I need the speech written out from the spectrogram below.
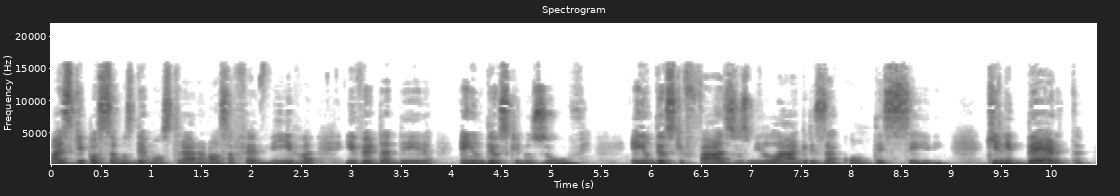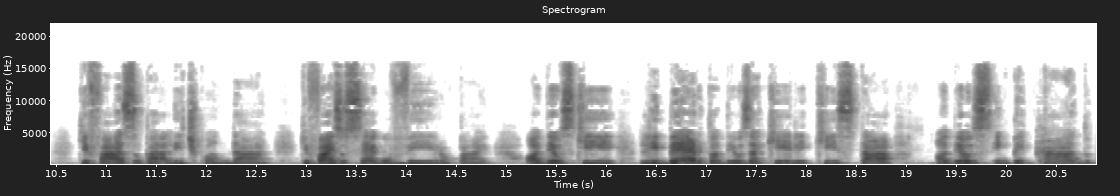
mas que possamos demonstrar a nossa fé viva e verdadeira em um Deus que nos ouve, em um Deus que faz os milagres acontecerem, que liberta, que faz o paralítico andar, que faz o cego ver, ó Pai. Ó Deus, que liberta, ó Deus, aquele que está, ó Deus, em pecado,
